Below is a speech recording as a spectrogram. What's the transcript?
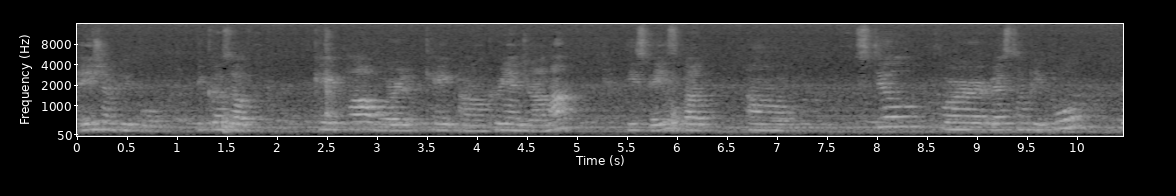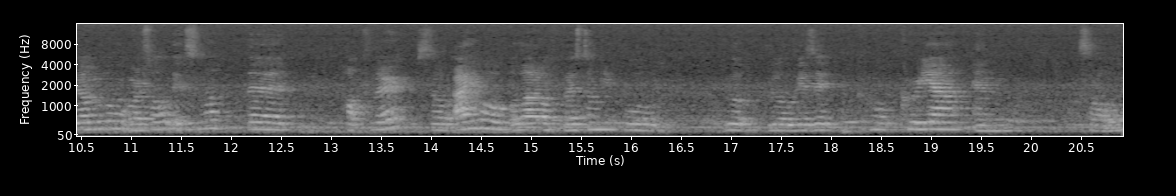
Asian people because of K-pop or K uh, Korean drama these days, but uh, still for Western people, Myeongdong or Seoul is not that popular. So I hope a lot of Western people will, will visit Korea and Seoul.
